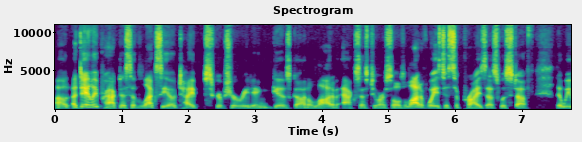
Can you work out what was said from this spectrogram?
uh, a daily practice of Lectio type scripture reading gives God a lot of access to our souls, a lot of ways to surprise us with stuff that we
